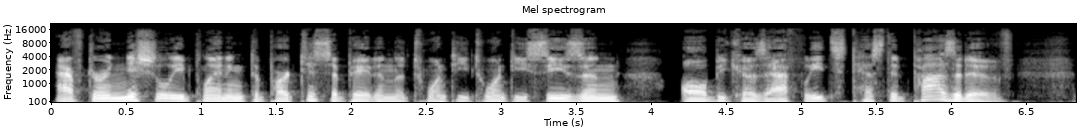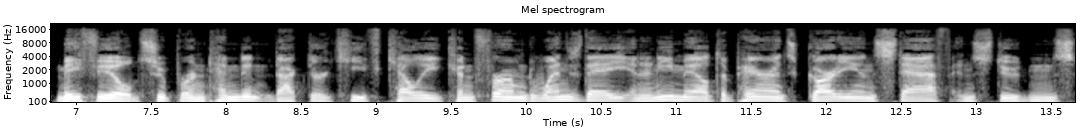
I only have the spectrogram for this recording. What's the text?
after initially planning to participate in the 2020 season, all because athletes tested positive. Mayfield Superintendent Dr. Keith Kelly confirmed Wednesday in an email to parents, guardians, staff, and students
